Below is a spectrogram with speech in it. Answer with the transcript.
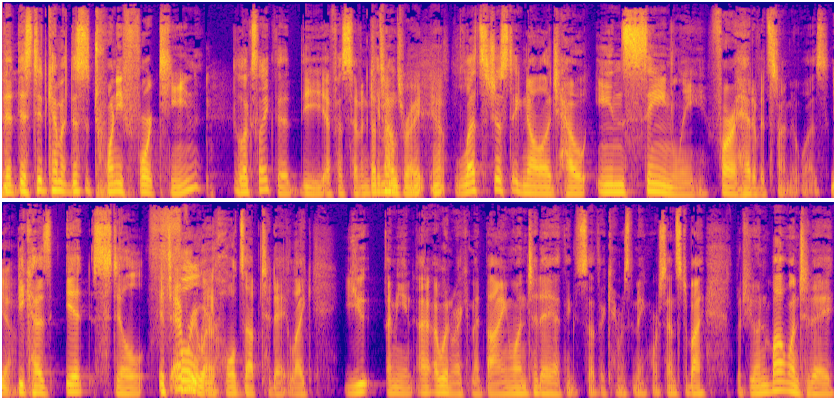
That this did come out. This is 2014. It looks like the the FS7 That sounds out. right. Yeah. Let's just acknowledge how insanely far ahead of its time it was. Yeah. because it still It's fully everywhere. holds up today. Like you, I mean, I, I wouldn't recommend buying one today. I think there's other cameras that make more sense to buy. But if you and bought one today,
